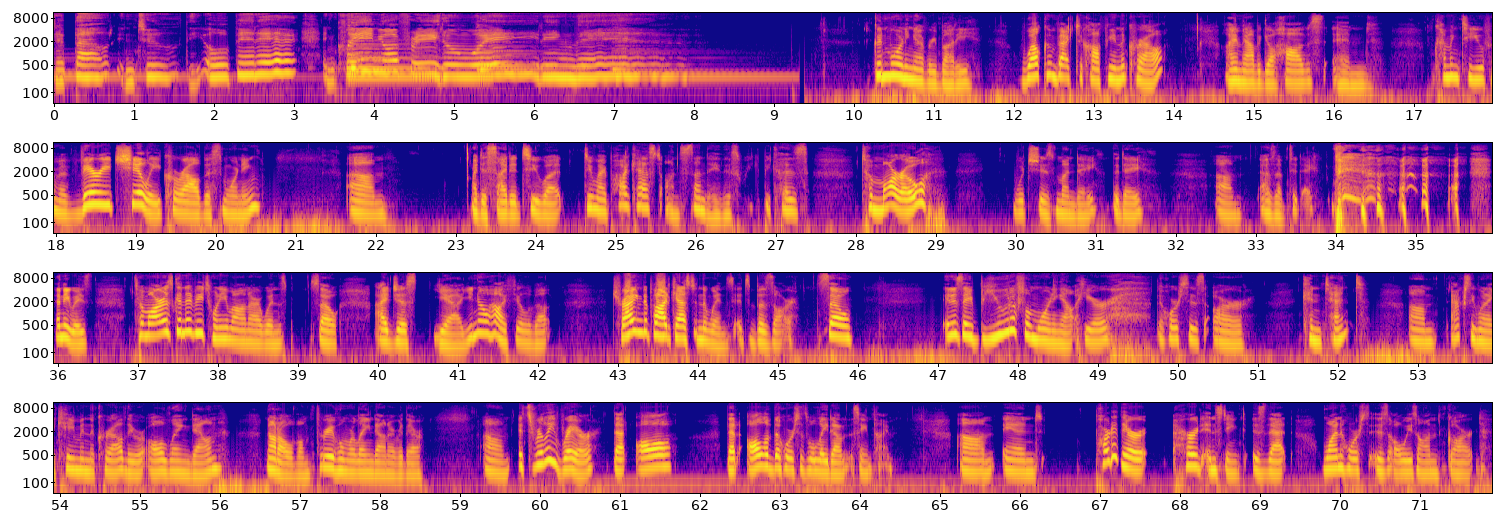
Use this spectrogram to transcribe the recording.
Step out into the open air and claim your freedom waiting there. Good morning, everybody. Welcome back to Coffee in the Corral. I'm Abigail Hobbs, and I'm coming to you from a very chilly corral this morning. Um, I decided to uh, do my podcast on Sunday this week because tomorrow which is Monday, the day, um, as of today. Anyways, tomorrow's going to be 20 mile an hour winds. So I just, yeah, you know how I feel about trying to podcast in the winds. It's bizarre. So it is a beautiful morning out here. The horses are content. Um, actually, when I came in the corral, they were all laying down. Not all of them. Three of them were laying down over there. Um, it's really rare that all that all of the horses will lay down at the same time. Um, and part of their herd instinct is that one horse is always on guard.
